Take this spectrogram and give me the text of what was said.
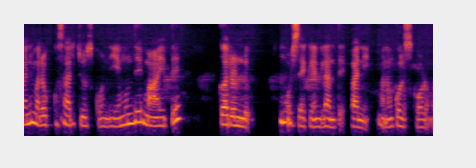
కానీ మరొకసారి చూసుకోండి. ఏముంది? మా అయితే ఒక రెండు మూడు సెకండ్లు అంతే పని మనం కొలుసుకోవడం.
